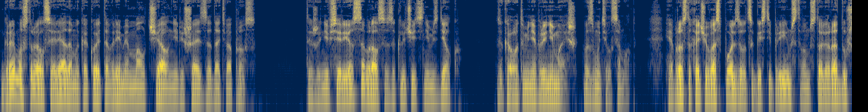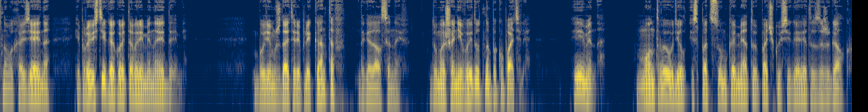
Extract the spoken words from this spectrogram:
Грэм устроился рядом и какое-то время молчал, не решаясь задать вопрос. «Ты же не всерьез собрался заключить с ним сделку?» «За кого ты меня принимаешь?» — возмутился Мот. «Я просто хочу воспользоваться гостеприимством столь радушного хозяина и провести какое-то время на Эдеме. «Будем ждать репликантов?» — догадался Нейв. «Думаешь, они выйдут на покупателя?» «Именно». Монт выудил из-под сумка мятую пачку сигарет и зажигалку.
